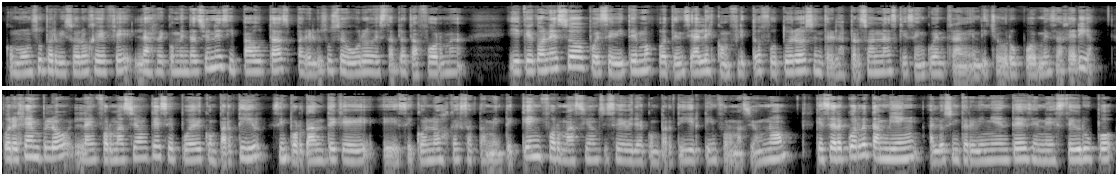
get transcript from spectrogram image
como un supervisor o jefe, las recomendaciones y pautas para el uso seguro de esta plataforma y que con eso pues evitemos potenciales conflictos futuros entre las personas que se encuentran en dicho grupo de mensajería. Por ejemplo, la información que se puede compartir, es importante que eh, se conozca exactamente qué información sí se debería compartir, qué información no, que se recuerde también a los intervinientes en este grupo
